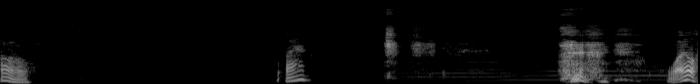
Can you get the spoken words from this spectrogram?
Oh. What? well.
